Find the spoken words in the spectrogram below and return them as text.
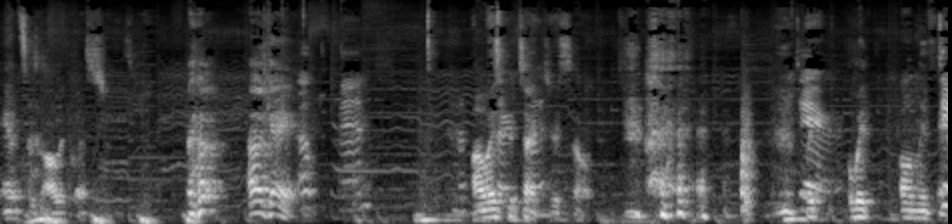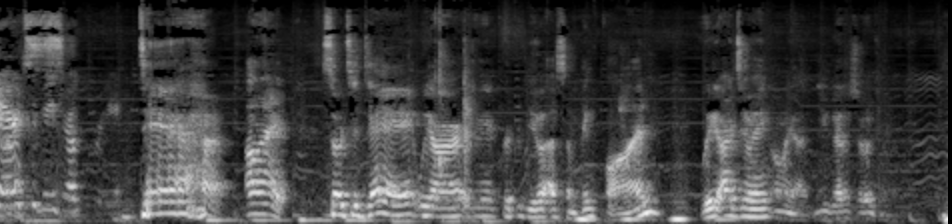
answers all the questions. okay, Oh, and always protect yourself. Dare. With only Dare to be drug free. Dare. All right. So today we are doing a quick review of something fun. We are doing. Oh my god! You gotta show it. to me.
